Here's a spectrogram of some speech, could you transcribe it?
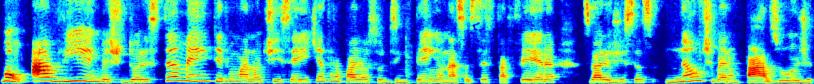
Bom, havia investidores também teve uma notícia aí que atrapalhou seu desempenho nessa sexta-feira. Os varejistas não tiveram paz hoje.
